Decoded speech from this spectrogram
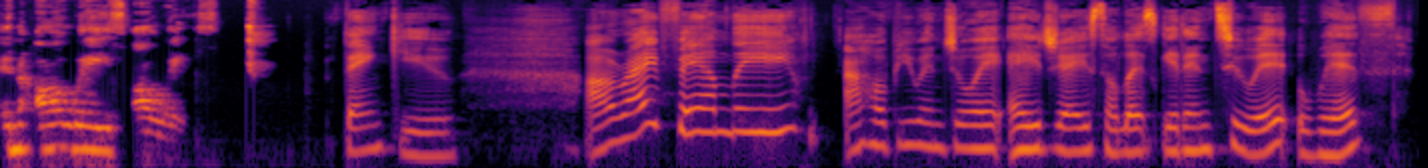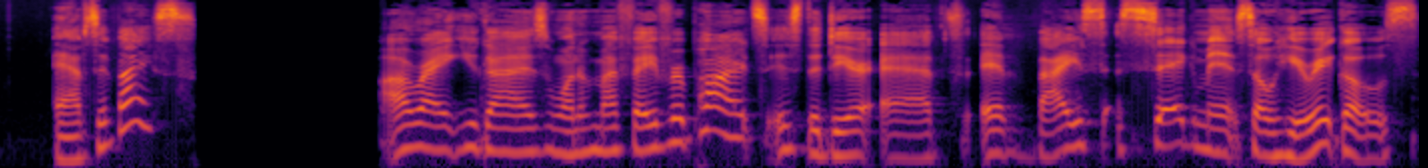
And always, always. Thank you. All right, family. I hope you enjoy AJ. So let's get into it with Av's advice. All right, you guys, one of my favorite parts is the Dear Av's advice segment. So here it goes.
